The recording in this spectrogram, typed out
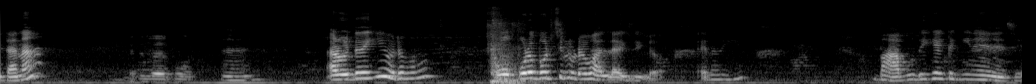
এটা না? হ্যাঁ। আর ওইটা দেখি ওটা বলো ওপরে পড়ছিল ওটা ভালো লাগছিল। এটা দেখি। বাবু দেখে একটা কিনে এনেছে।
